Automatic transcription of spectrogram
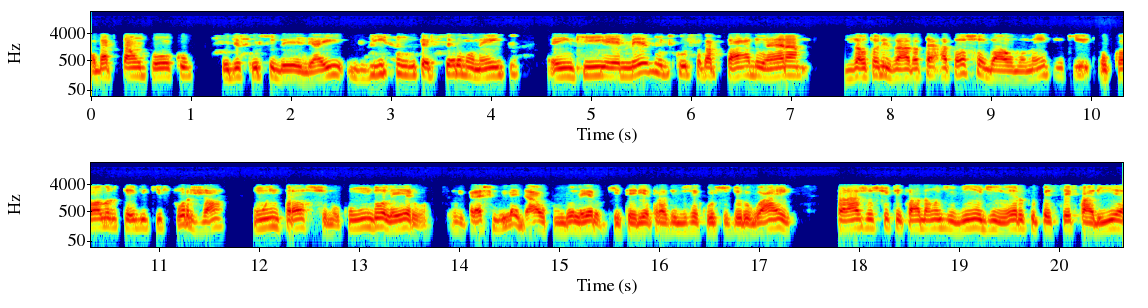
adaptar um pouco o discurso dele. Aí vinha um terceiro momento em que mesmo o discurso adaptado era desautorizado, até, até chegar o momento em que o Collor teve que forjar um empréstimo com um doleiro, um empréstimo ilegal com um doleiro, que teria trazido os recursos do Uruguai para justificar de onde vinha o dinheiro que o PC Faria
